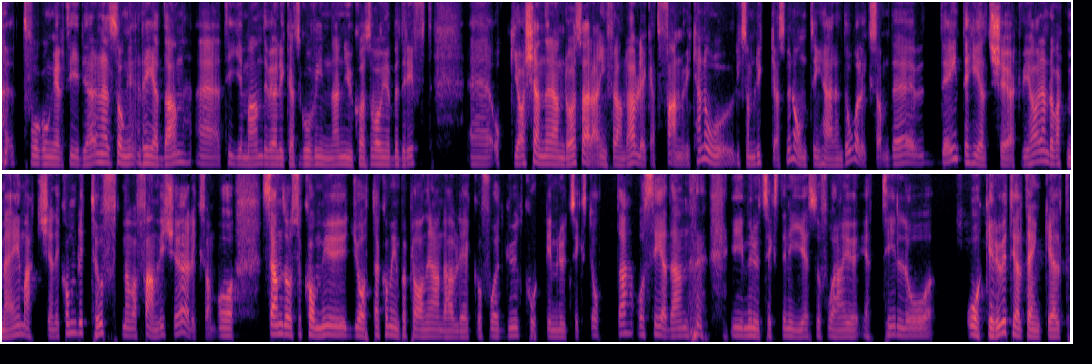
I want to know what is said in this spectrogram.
två gånger tidigare den här säsongen redan. Eh, tio man där vi har lyckats gå och vinna. Newcastle var ju en bedrift. Eh, och jag känner ändå så här inför andra halvlek att fan, vi kan nog liksom lyckas med någonting här ändå. Liksom. Det, det, är inte helt kört. Vi har ändå varit med i matchen. Det kommer bli tufft, men vad fan, vi kör liksom. Och sen då så kommer ju Jota komma in på planen i andra halvlek och få ett gult kort i minut 68 och sedan i minut 69 så får han ju ett till och åker ut helt enkelt.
